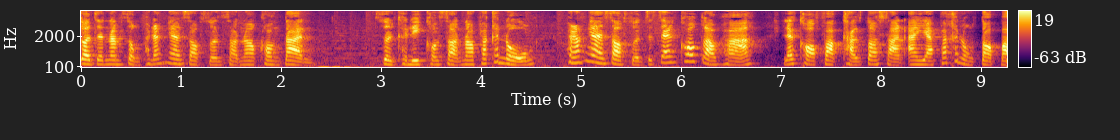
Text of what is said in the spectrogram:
ก่อนจะนำส่งพนักงานสอบสวนสอนอคลองตัน ส่วนคดีของสอนอพระขนง พนักงานสอบสวนจะแจ้งข้อกล่าวหา และขอฝากขังต่อศาลอาญาพระขนงต่อไป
